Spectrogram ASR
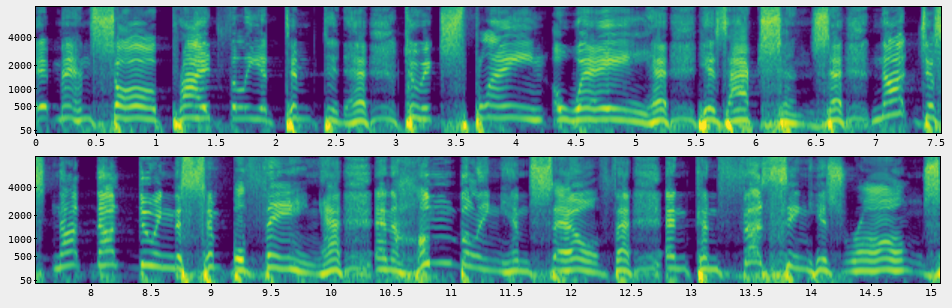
it, man, Saul pridefully attempted to explain away his actions. Not just not, not doing the simple thing and humbling himself and confessing his wrongs,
